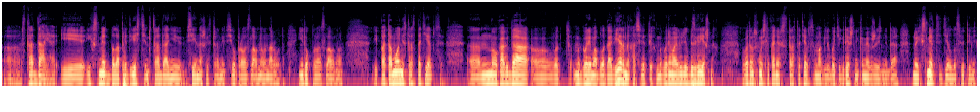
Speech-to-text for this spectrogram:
э, страдая. И их смерть была предвестием страданий всей нашей страны, всего православного народа, и не только православного. И потому они страстотерпцы. Э, но когда э, вот мы говорим о благоверных, о святых, мы говорим о людях безгрешных. В этом смысле, конечно, страстотерпцы могли быть и грешниками в жизни, да, но их смерть сделала святыми.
